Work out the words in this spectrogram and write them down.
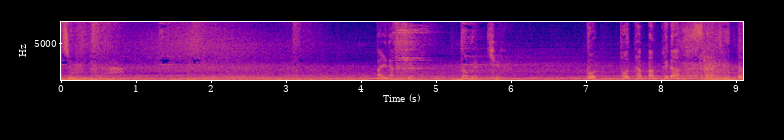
학살 중입니다. 빨간 팀 더블킬. 곧 포탑 방패가 사라집니다.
